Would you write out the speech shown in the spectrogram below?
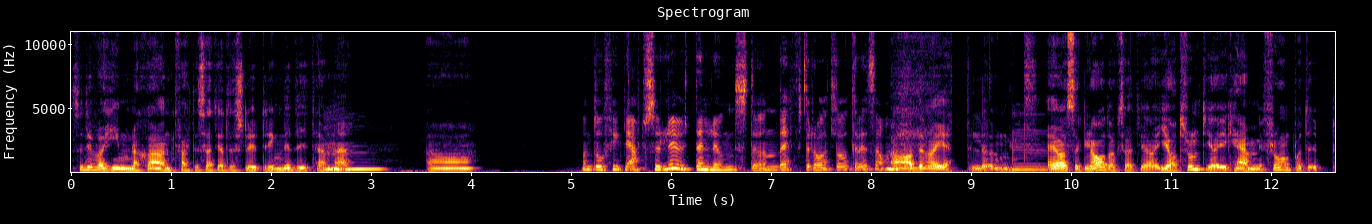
Så det var himla skönt faktiskt att jag till slut ringde dit henne. Mm. Ja, Och då fick ni absolut en lugn stund efteråt låter det som. ja det var jättelugnt. Mm. Jag var så glad också att jag, jag tror inte jag gick hemifrån på typ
